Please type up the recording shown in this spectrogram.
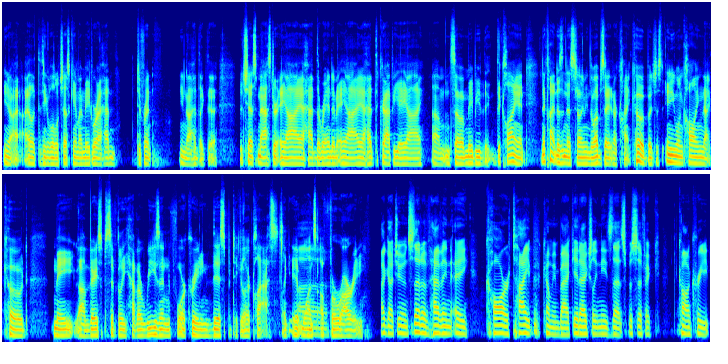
you know, I, I like to think of a little chess game I made where I had different, you know, I had like the, the chess master AI, I had the random AI, I had the crappy AI. Um, and so maybe the, the client, and the client doesn't necessarily mean the website or client code, but just anyone calling that code may um, very specifically have a reason for creating this particular class. Like it wants a Ferrari. I got you. Instead of having a car type coming back, it actually needs that specific concrete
